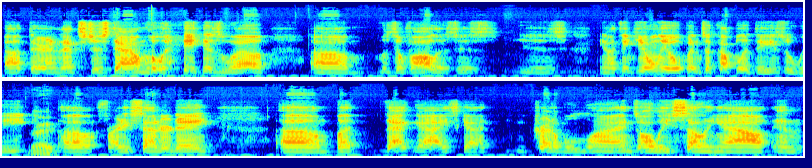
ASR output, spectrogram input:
out there, and that's just down the way as well. Um, Zavala's is is you know I think he only opens a couple of days a week, Right. uh, Friday, Saturday. Um, but that guy's got incredible lines, always selling out, and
